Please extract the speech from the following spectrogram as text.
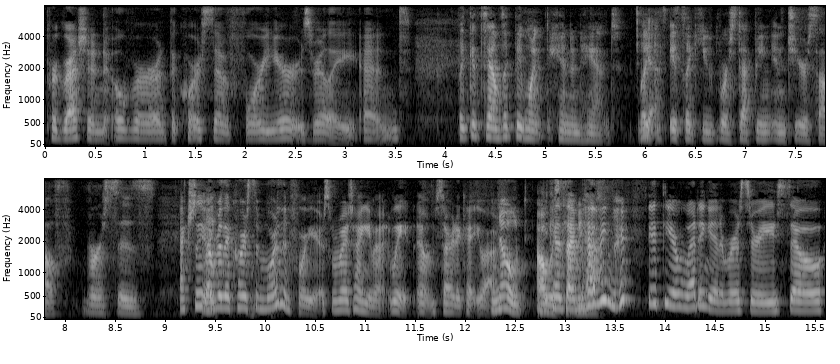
progression over the course of four years, really. And Like it sounds like they went hand in hand. Like Yes. it's like you were stepping into yourself versus actually, Like- over the course of more than four years. What am I talking about? Wait, oh, I'm sorry to cut you off. No, because I'm me off. having my fifth year wedding anniversary. So,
